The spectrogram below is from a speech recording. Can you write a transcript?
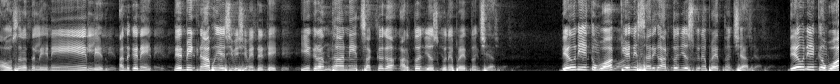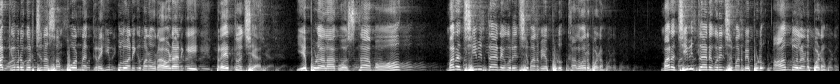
అవసరత లేనే లేదు. అందుకని నేను మీకు జ్ఞాపకం చేసే విషయం ఏంటంటే ఈ గ్రంథాన్ని చక్కగా అర్థం చేసుకునే ప్రయత్నం చేయాలి. దేవుని యొక్క వాక్యాన్ని సరిగా అర్థం చేసుకునే ప్రయత్నం చేయాలి. దేవుని యొక్క వాక్యమును గురించిన సంపూర్ణ గ్రహింపులోనికి మనం రావడానికి ప్రయత్నం చేయాలి. ఎప్పుడు అలా వస్తామో మన జీవితాన్ని గురించి మనం ఎప్పుడు కలవరపడము. మన జీవితాన్ని గురించి మనం ఎప్పుడు ఆందోళన పడము.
